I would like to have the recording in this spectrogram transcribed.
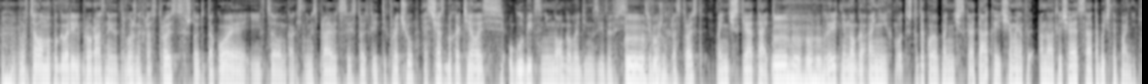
Ну, в целом мы поговорили про разные виды тревожных расстройств, что это такое, и в целом как с ними справиться, и стоит ли идти к врачу. А сейчас бы хотелось углубиться немного в один из видов тревожных расстройств — панические атаки. И поговорить немного о них. Вот, что такое паническая атака и чем она, отличается от обычной паники?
